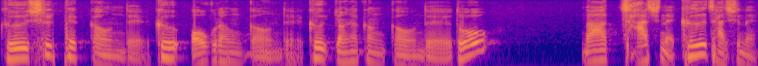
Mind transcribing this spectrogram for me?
그 실패 가운데, 그 억울함 가운데, 그 연약함 가운데에도 나 자신의, 그 자신의,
